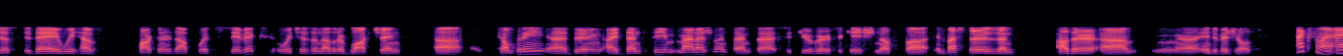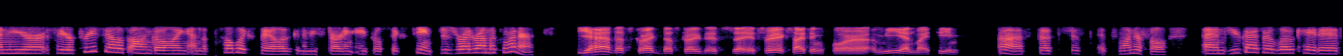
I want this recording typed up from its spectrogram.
just today, we have partnered up with Civic, which is another blockchain uh, company uh, doing identity management and uh, secure verification of uh, investors and other um, uh, individuals. Excellent. And your so your pre-sale is ongoing, and the public sale is going to be starting April 16th, just right around the corner. Yeah, that's correct. That's correct. It's uh, it's very exciting for me and my team. Oh, that's that's just it's wonderful. And you guys are located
